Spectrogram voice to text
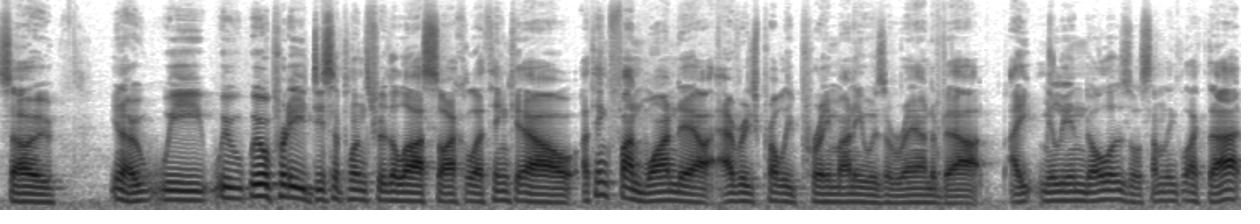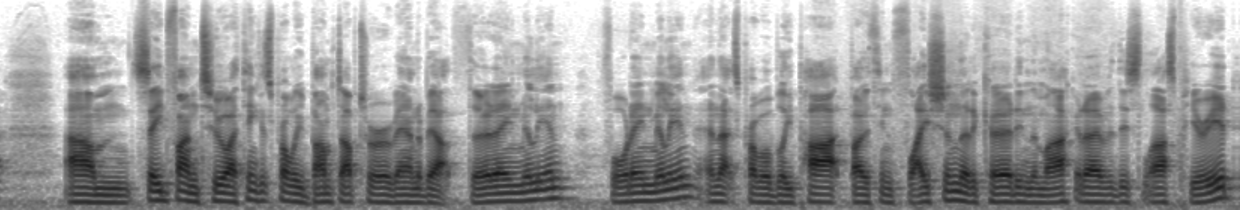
So, you know, we, we, we were pretty disciplined through the last cycle. I think our I think Fund One, our average probably pre-money was around about eight million dollars or something like that. Um, Seed Fund Two, I think it's probably bumped up to around about 13 million. 14 million, and that's probably part both inflation that occurred in the market over this last period,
